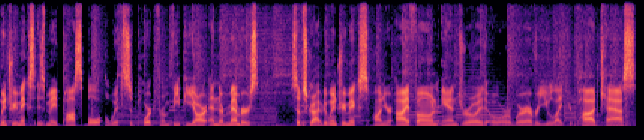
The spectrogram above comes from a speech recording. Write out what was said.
Wintry Mix is made possible with support from VPR and their members. Subscribe to Wintry Mix on your iPhone, Android, or wherever you like your podcasts,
